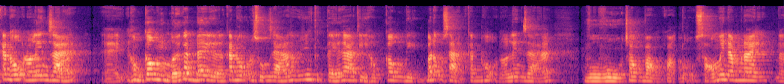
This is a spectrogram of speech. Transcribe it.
căn hộ nó lên giá. Đấy, Hồng Kông thì mới gần đây là căn hộ nó xuống giá thôi nhưng thực tế ra thì Hồng Kông thì bất động sản căn hộ nó lên giá vù vù trong vòng khoảng độ 60 năm nay à,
